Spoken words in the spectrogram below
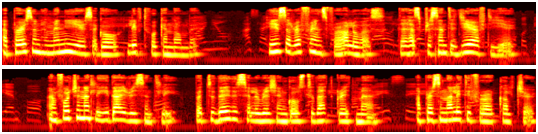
a person who many years ago lived for candombe. He is a reference for all of us that has presented year after year. Unfortunately, he died recently, but today the celebration goes to that great man, a personality for our culture.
